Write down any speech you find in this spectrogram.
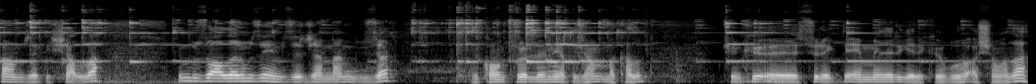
kalmayacak inşallah. Şimdi buzağlarımızı emzireceğim ben güzel. Kontrollerini yapacağım bakalım. Çünkü e, sürekli emmeleri gerekiyor bu aşamada.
